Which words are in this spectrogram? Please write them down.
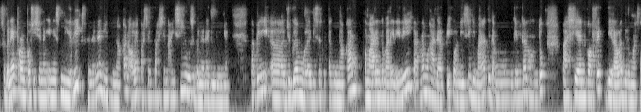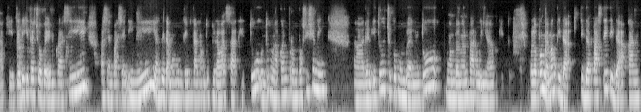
Sebenarnya prompt positioning ini sendiri sebenarnya digunakan oleh pasien-pasien ICU sebenarnya dulunya. Tapi uh, juga mulai bisa kita gunakan kemarin-kemarin ini karena menghadapi kondisi di mana tidak memungkinkan untuk pasien COVID dirawat di rumah sakit. Jadi kita coba edukasi pasien-pasien ini yang tidak memungkinkan untuk dirawat saat itu untuk melakukan prompt positioning. Nah, dan itu cukup membantu pengembangan parunya begitu. Walaupun memang tidak tidak pasti tidak akan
